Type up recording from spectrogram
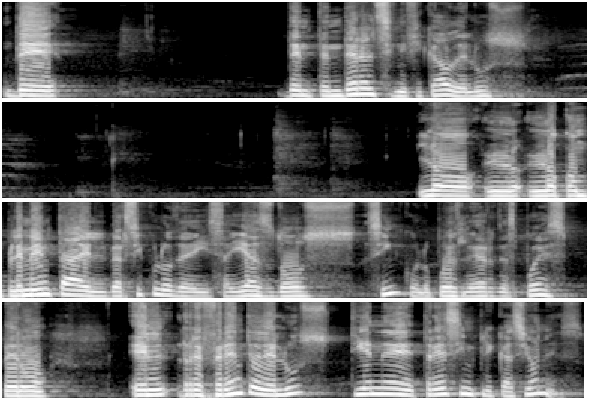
de, de entender el significado de luz lo, lo, complementa el versículo de Isaías 2.5, lo puedes leer después, pero el referente de luz tiene tres implicaciones.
